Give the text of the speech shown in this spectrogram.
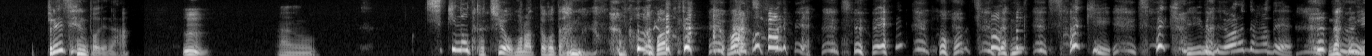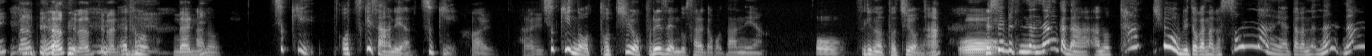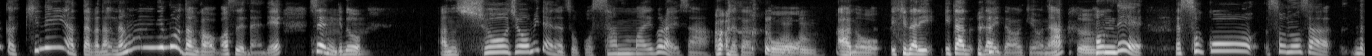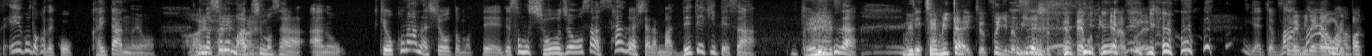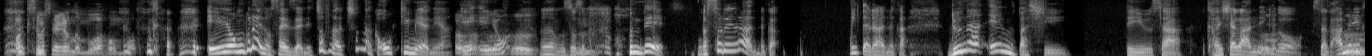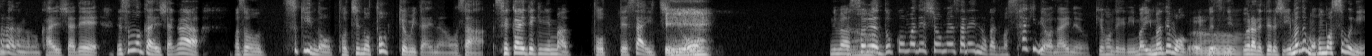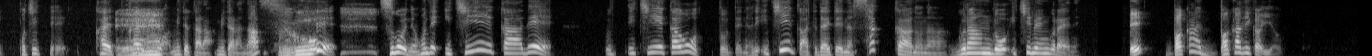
プレゼントでなうん。あの月の土地をもらったことあんのよ。笑って笑っもう何？さっきさっき何笑ってもって。何？何？なんてなんてなんて何あのあ何の月お月さんあるやん。月。はいはい。月の土地をプレゼントされたことあんねや。んおう。月の土地をな。でそれ別にななんかなあの誕生日とかなんかそんなんやったかな。ななんか記念やったかな。何にもらったんか忘れたんやで。そうやねんけど、うんあの賞状みたいなやつをこう3枚ぐらいさ なんかこう、うんあのいきなりいただいたわけよな。うん。ほんでそこそのさなんか英語とかでこう書いてあんのよ。はいまあ、それもはいはい私もさあの今日この話しようと思ってでその症状をさ探したらまあ出てきてさ。え？さめっちゃ見たい。ちょ次の見に行く時絶対持ってきたなそれいやじゃあそれ見ながら俺まあまあ。爆爆笑しながら飲むわほんま。A4 ぐらいのサイズやね。ちょっとなんかちょっとなんか大きめやね。ん A- A4? うんうん。うんそうそう、ん。ほんでそれがなんか見たらなんかルナエンバシーっていうさ会社があんねんけど、なんかアメリカかなんかの会社で,、でその会社が、まあ、その月の土地の特許みたいなのをさ世界的にまあ取ってさ一応、えでまあ、うんそれはどこまで証明されるのかって、まあ、詐欺ではないのよ基本的に、まあ、今でも別に売られてるし、今でもほんますぐにポチって帰ってえー。帰るわ見てたら見たらな。ー、。すごすごいね。ほんで1エーカーでう1エーカーごとってねで1エーカーって大体なサッカーのなグラウンド一面ぐらいやね、え？バカバカでかいやん。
